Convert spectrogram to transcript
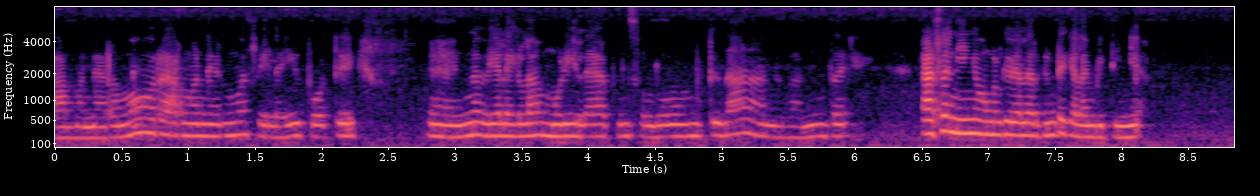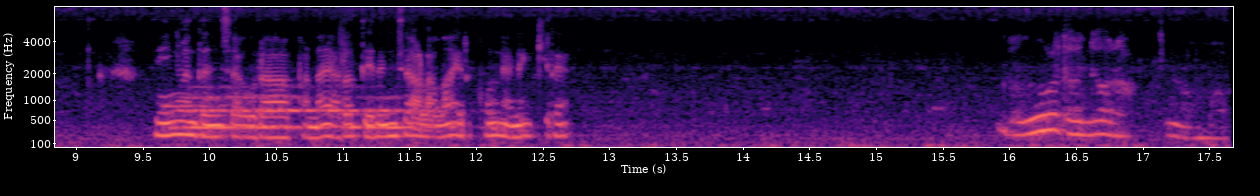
கால் மணி நேரமோ ஒரு அரை மணி நேரமோ சரி லைவ் போட்டு இன்னும் வேலைகள்லாம் முடியல அப்படின்னு சொல்லுவோம்ட்டு தான் நான் வந்தேன். ஆக்சுவலாக நீங்கள் உங்களுக்கு வேலை இருக்குன்ட்டு கிளம்பிட்டீங்க. நீங்களும் தஞ்சாவூரா? அப்போனா யாரோ தெரிஞ்ச ஆளாக தான் இருக்கும்னு நினைக்கிறேன். தஞ்சாவூரா? ஆமாம்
